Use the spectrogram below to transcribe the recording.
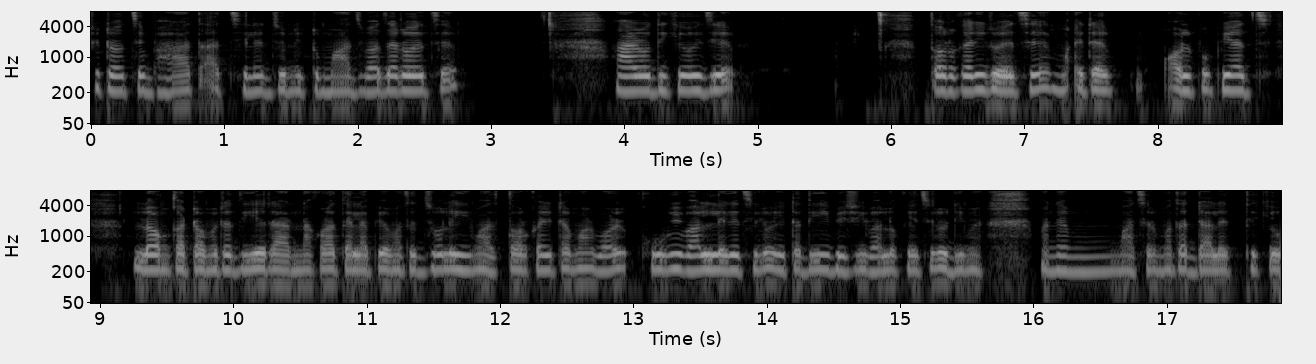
সেটা হচ্ছে ভাত আর ছেলের জন্য একটু মাছ ভাজা রয়েছে। আর ওদিকে ওই যে তরকারি রয়েছে। এটা অল্প পেঁয়াজ, লঙ্কা, টমেটো দিয়ে রান্না করা তেলাপিয়া মাছের ঝোল। এই মাছ তরকারিটা আমার বরের খুবই ভালো লেগেছিলো। এটা দিয়েই বেশি ভালো খেয়েছিল। ডিমে মানে মাছের মাথার ডালের থেকেও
